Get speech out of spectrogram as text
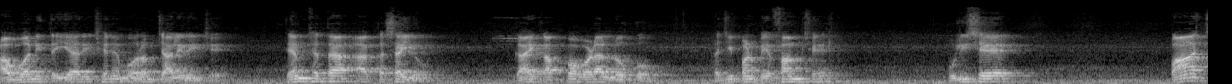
આવવાની તૈયારી છે ને મોહરમ ચાલી રહી છે. તેમ છતાં આ કસાઈઓ, ગાય કાપવાવાળા લોકો, હજી પણ બેફામ છે. પોલીસે પાંચ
